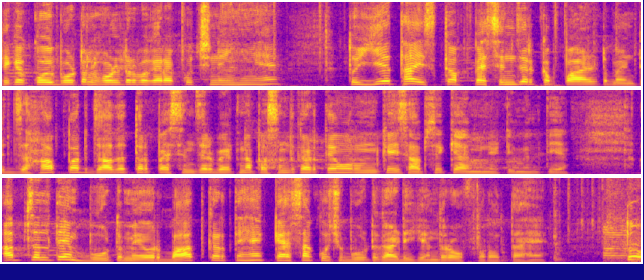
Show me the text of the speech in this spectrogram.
ठीक है, कोई बोतल होल्डर वगैरह कुछ नहीं है। तो ये था इसका पैसेंजर कंपार्टमेंट, जहाँ पर ज़्यादातर पैसेंजर बैठना पसंद करते हैं और उनके हिसाब से क्या इम्यूनिटी मिलती है। अब चलते हैं बूट में और बात करते हैं कैसा कुछ बूट गाड़ी के अंदर ऑफ़र होता है। तो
